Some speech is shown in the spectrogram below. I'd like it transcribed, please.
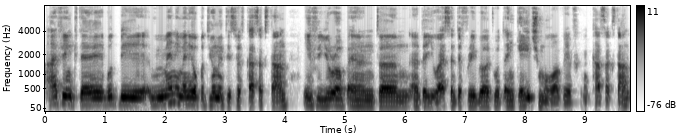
I think there would be many, many opportunities with Kazakhstan if Europe and, um, and the US and the free world would engage more with Kazakhstan.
